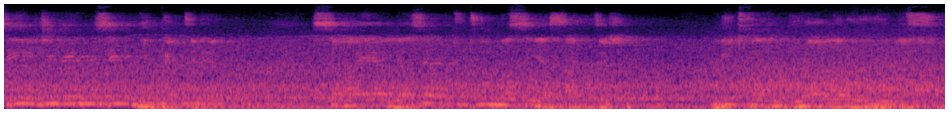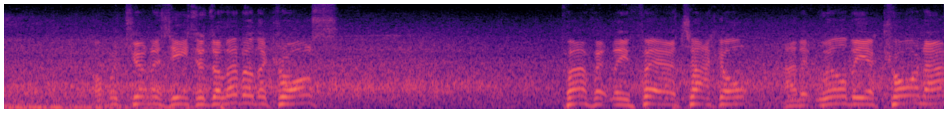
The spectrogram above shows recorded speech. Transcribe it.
Seyircilerimizin dikkatine. Sahaya lazer tutulması yasaktır. Lütfen kurallara uyunuz. Opportunity to deliver the cross. Perfectly fair tackle, and it will be a corner.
